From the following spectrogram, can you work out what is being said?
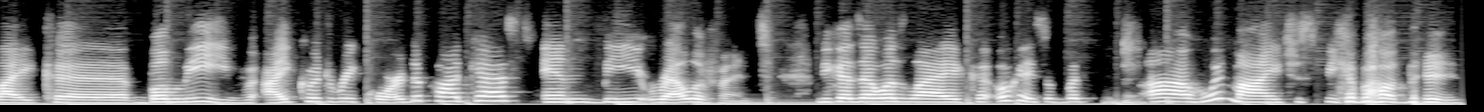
like uh, believe I could record the podcast and be relevant because I was like, okay, so but uh, who am I to speak about this?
